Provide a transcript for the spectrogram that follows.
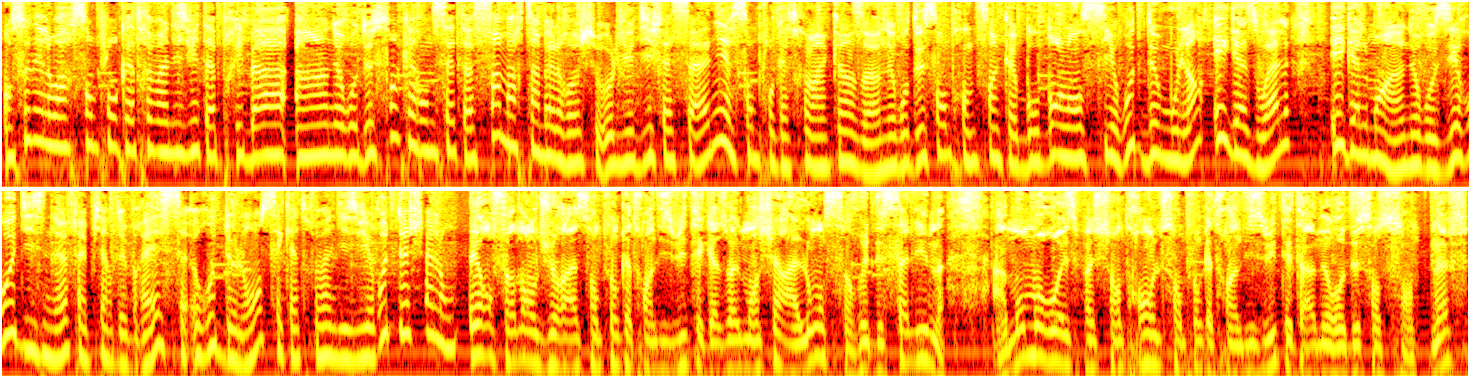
En Saône-et-Loire, samplon 98 à prix bas à 1,247€ à Saint-Martin-Belleroche au lieu dit Chassagne. Samplon 95 à 1,235€ à Bourbon-Lancy, route de Moulins et gasoil. Également à 1,019€ à Pierre-de-Bresse, route de Lons et 98 route de Chalon. Et enfin, dans le Jura, samplon 98 et gasoil moins cher à Lons, rue des Salines. À Montmoreau, espace Chantran, le samplon 98 est à 1,269€.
